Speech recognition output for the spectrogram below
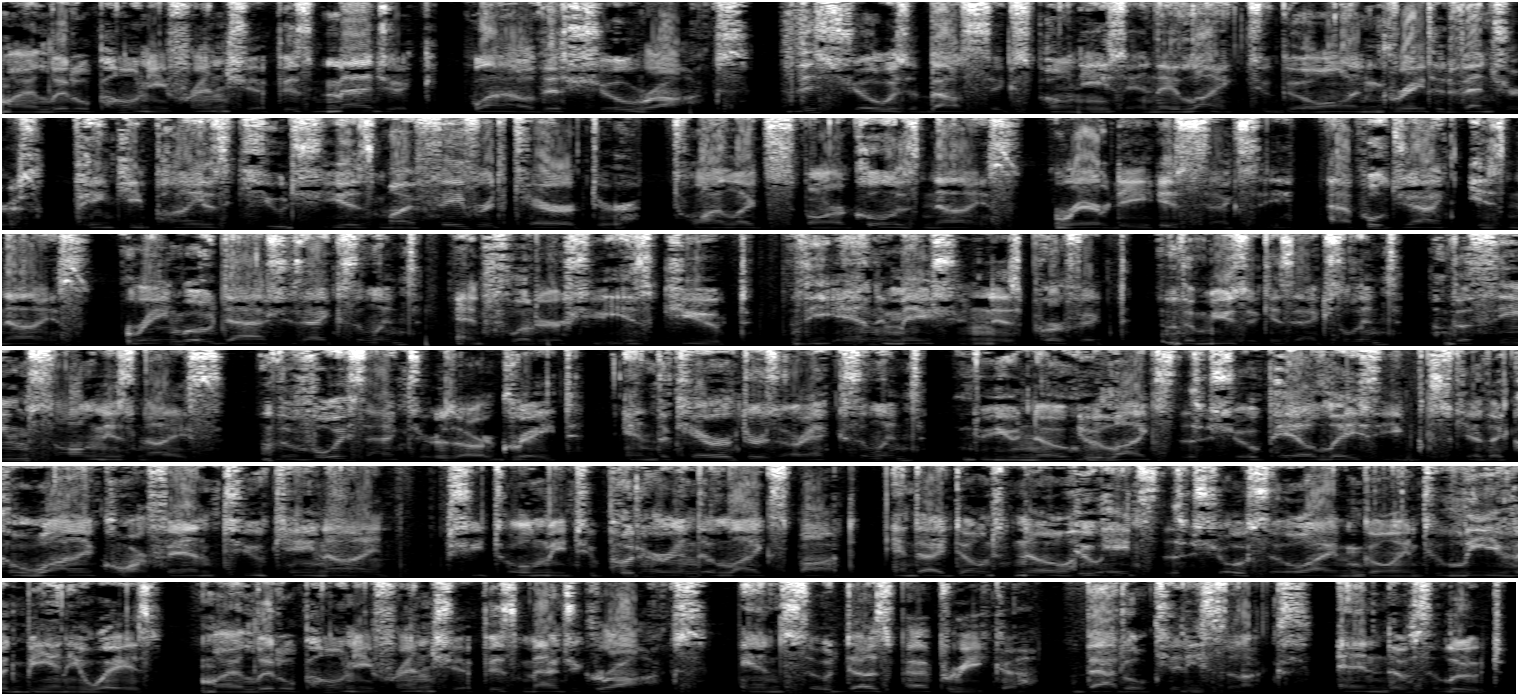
My Little Pony friendship is magic. Wow, this show rocks. This show is about six ponies and they like to go on great adventures. Pinkie Pie is cute, she is my favorite character. Twilight Sparkle is nice. Rarity is sexy. Applejack is nice. Rainbow Dash is excellent. And Fluttershy is cute. The animation is perfect. The music is excellent. The theme song is nice. The voice actors are great. And the characters are excellent. Do you know who likes this show? Pale Lacey the Kawaii Core fan 2K9. She told me to put her in the like spot, and I don't know who hates this show so I'm going to leave it be anyways. My Little Pony friendship is magic rocks, and so does Paprika. Battle Kitty sucks. End of salute.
